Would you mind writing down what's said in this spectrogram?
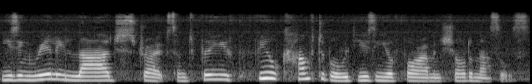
using really large strokes until you feel comfortable with using your forearm and shoulder muscles.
